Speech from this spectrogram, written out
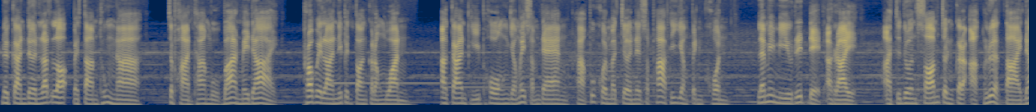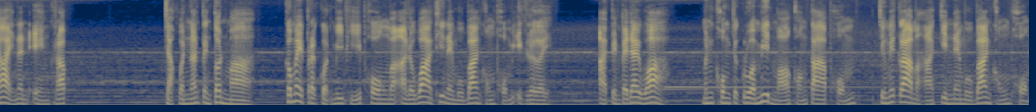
โดยการเดินลัดเลาะไปตามทุ่งนา จะผ่านทางหมู่บ้านไม่ได้ เพราะเวลานี้เป็นตอนกลางวัน อาการผีพงยังไม่สำแดง หากผู้คนมาเจอในสภาพที่ยังเป็นคน และไม่มีฤทธิ์เดชอะไร อาจจะโดนซ้อมจนกระอักเลือดตายได้นั่นเองครับ จากวันนั้นเป็นต้นมาก็ไม่ปรากฏมีผีพงมาอารวาสที่ในหมู่บ้านของผมอีกเลย อาจเป็นไปได้ว่า มันคงจะกลัวมีดหมอของตาผม จึงไม่กล้ามาหากินในหมู่บ้านของผม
